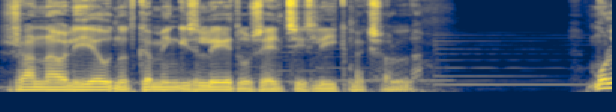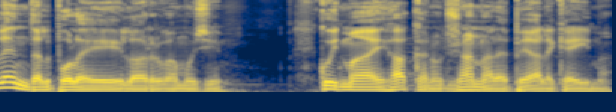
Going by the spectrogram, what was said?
Žanna oli jõudnud ka mingis Leedu seltsis liikmeks olla. mul endal pole eelarvamusi, kuid ma ei hakanud Žannale peale käima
